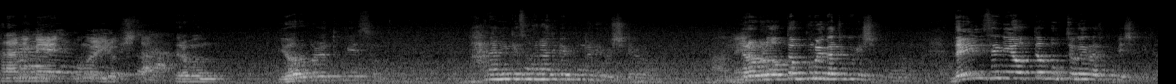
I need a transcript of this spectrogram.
하나님의 꿈을 이룹시다. 여러분 여러분을 통해서 하나님께서 하나님의 꿈을 이루시기를 원합니다. 아멘. 여러분 어떤 꿈을 가지고 계십니까? 내 인생에 어떤 목적을 가지고 계십니까?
